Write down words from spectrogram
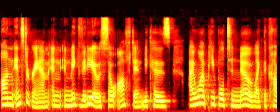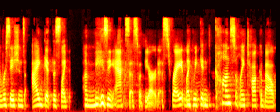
on Instagram and, and make videos so often because I want people to know like the conversations I get this like amazing access with the artist, right? Like we can mm-hmm. constantly talk about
